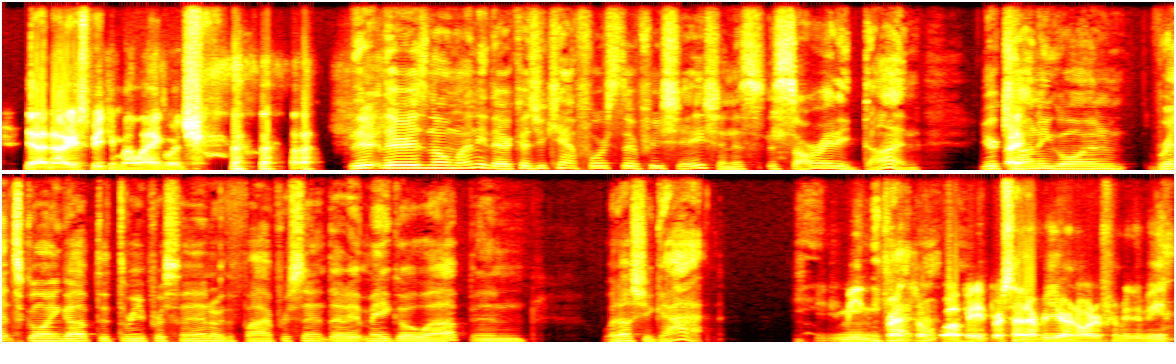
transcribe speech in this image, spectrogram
yeah, now you're speaking my language. there, there is no money there because you can't force the appreciation. It's it's already done. You're right. counting on rents going up to three percent or the five percent that it may go up, and what else you got? You mean rents will go up eight percent every year in order for me to meet?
